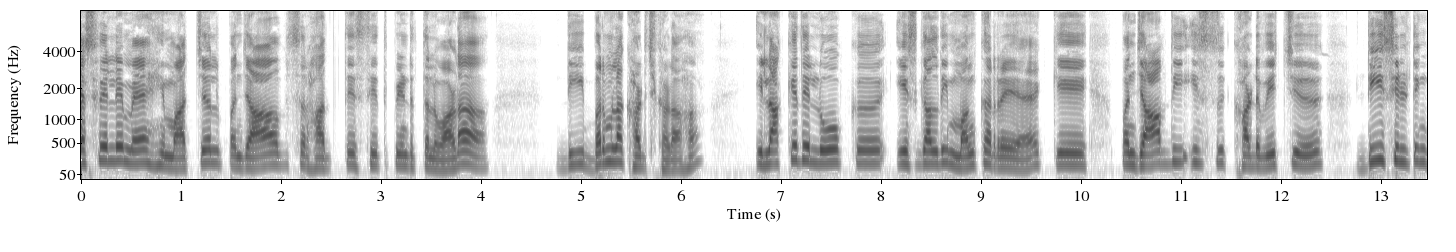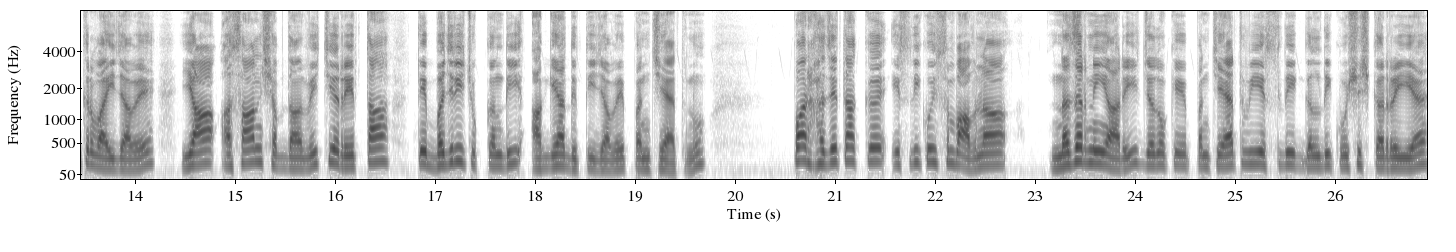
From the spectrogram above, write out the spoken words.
ਇਸ ਵੇਲੇ ਮੈਂ ਹਿਮਾਚਲ, ਪੰਜਾਬ, ਸਰਹੱਦ ਤੇ ਸਥਿਤ ਪਿੰਡ ਤਲਵਾੜਾ ਦੀ ਬਰਮਲਾ ਖੱਡ 'ਚ ਖੜਾ ਹਾਂ। ਇਲਾਕੇ ਦੇ ਲੋਕ ਇਸ ਗੱਲ ਦੀ ਮੰਗ ਕਰ ਰਹੇ ਹੈ ਕਿ ਪੰਜਾਬ ਦੀ ਇਸ ਖੱਡ ਵਿੱਚ ਡੀਸਿਲਟਿੰਗ ਕਰਵਾਈ ਜਾਵੇ ਜਾਂ ਆਸਾਨ ਸ਼ਬਦਾਂ ਵਿੱਚ ਰੇਤਾ ਤੇ ਬਜਰੀ ਚੁੱਕਣ ਦੀ ਆਗਿਆ ਦਿੱਤੀ ਜਾਵੇ ਪੰਚਾਇਤ ਨੂੰ। ਪਰ ਹਜੇ ਤੱਕ ਇਸ ਦੀ ਕੋਈ ਸੰਭਾਵਨਾ ਨਜ਼ਰ ਨਹੀਂ ਆ ਰਹੀ, ਜਦੋਂ ਕਿ ਪੰਚਾਇਤ ਵੀ ਇਸ ਦੀ ਗੱਲ ਦੀ ਕੋਸ਼ਿਸ਼ ਕਰ ਰਹੀ ਹੈ,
